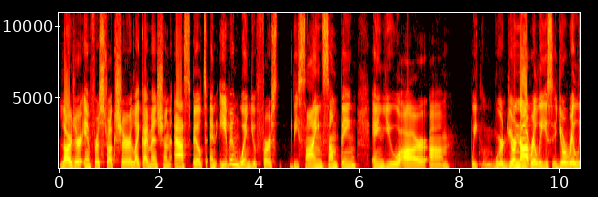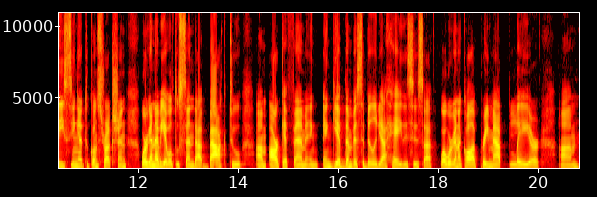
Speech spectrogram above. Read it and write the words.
larger infrastructure like i mentioned as built and even when you first design something and you are um, we we're you're not releasing you're releasing it to construction we're going to be able to send that back to um, ArcFM and, and give them visibility of, hey this is a, what we're going to call a pre-mapped layer. Um,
